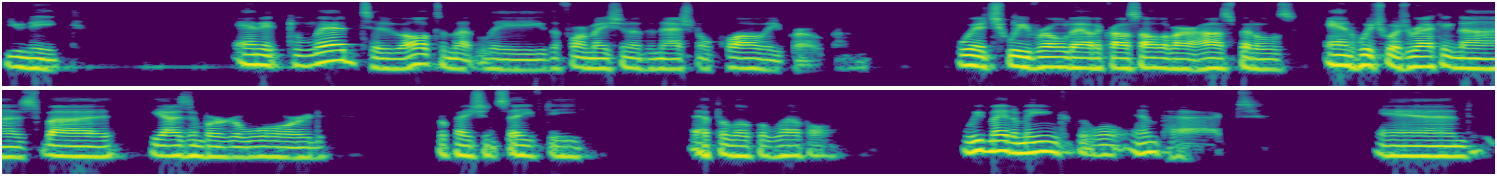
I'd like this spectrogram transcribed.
unique. And it led to ultimately the formation of the National Quality Program, which we've rolled out across all of our hospitals and which was recognized by the Eisenberg Award for Patient Safety at the local level. We've made a meaningful impact and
